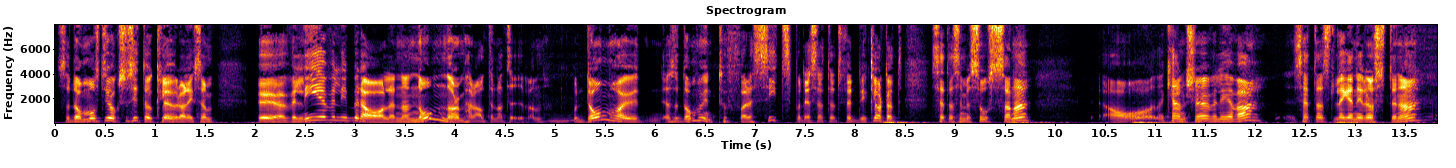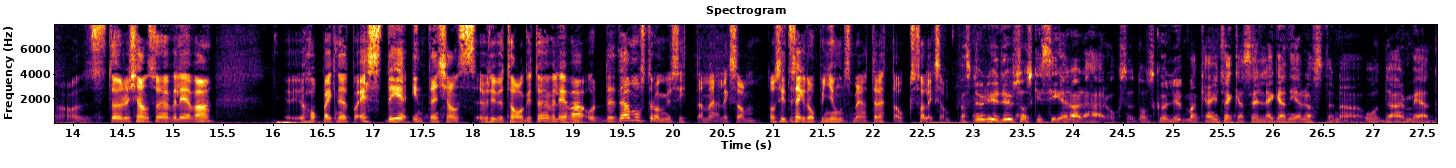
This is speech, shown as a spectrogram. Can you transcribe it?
Så de måste ju också sitta och klura liksom Överlever Liberalerna någon av de här alternativen? Och de har ju, alltså de har ju en tuffare sits på det sättet För det är klart att sätta sig med sossarna Ja, kanske överleva. Sätta, lägga ner rösterna. Ja, Större chans att överleva. Eh, Hoppa i knät på SD, inte en chans överhuvudtaget att överleva. Och det där måste de ju sitta med liksom. De sitter säkert och opinionsmäter detta också liksom. Fast nu är det ju du som skisserar det här också. De skulle, man kan ju tänka sig lägga ner rösterna och därmed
